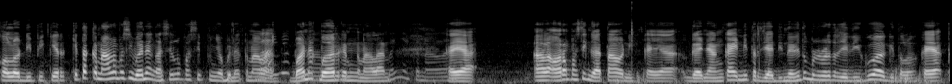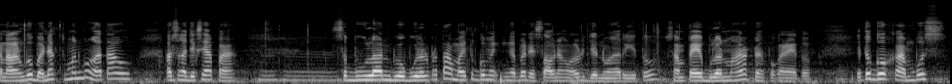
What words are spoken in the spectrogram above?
kalau dipikir kita kenalan pasti banyak gak sih? Lu pasti punya banyak kenalan. Banyak banyak, kenalan. banget kan kenalan. Banyak kenalan. kayak orang pasti nggak tahu nih kayak gak nyangka ini terjadi dan itu benar-benar terjadi gue gitu loh. Kayak kenalan gue banyak cuman gue nggak tahu harus ngajak siapa. Mhm. sebulan dua bulan pertama itu gue ingat banget deh, setahun yang lalu Januari itu sampai bulan Maret dah pokoknya itu. Itu gue ke kampus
